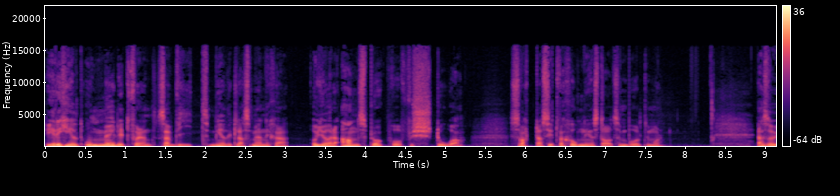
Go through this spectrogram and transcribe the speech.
Är det helt omöjligt för en sån vit medelklassmänniska att göra anspråk på att förstå svarta situation i en stad som Baltimore? Alltså,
